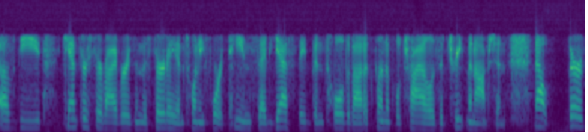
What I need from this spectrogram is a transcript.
of the cancer survivors in the survey in 2014 said yes, they'd been told about a clinical trial as a treatment option. Now, there are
